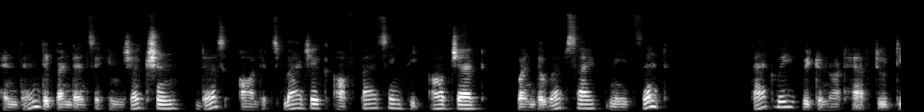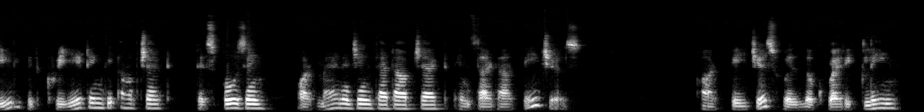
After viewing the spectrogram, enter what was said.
and then dependency injection does all its magic of passing the object when the website needs it. That way we do not have to deal with creating the object, disposing, or managing that object inside our pages. Our pages will look very clean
